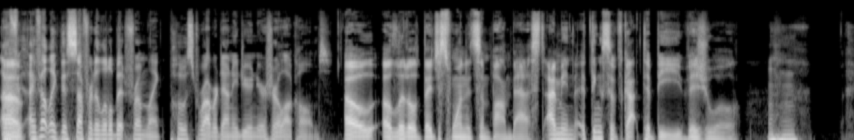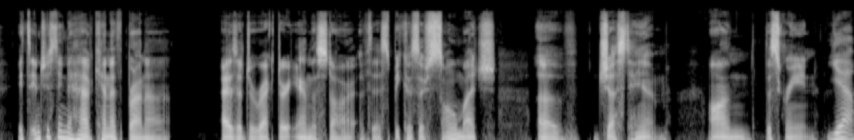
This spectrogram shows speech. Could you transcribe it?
I, Um, f- I felt like this suffered a little bit from like post Robert Downey Jr. Sherlock Holmes. Oh, a little. They just wanted some bombast. I mean, things have got to be visual. Mm-hmm. It's interesting to have Kenneth Branagh as a director and the star of this because there's so much of just him on the screen, Yeah.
